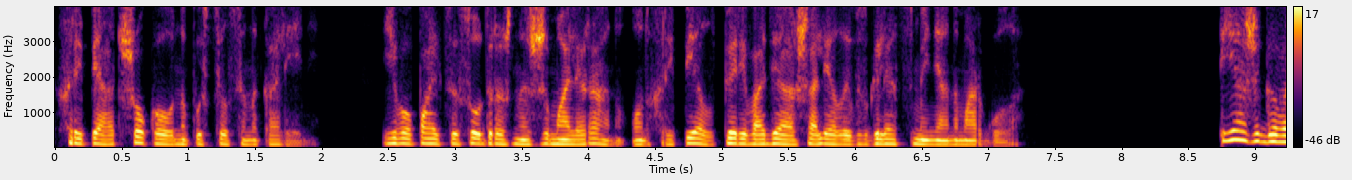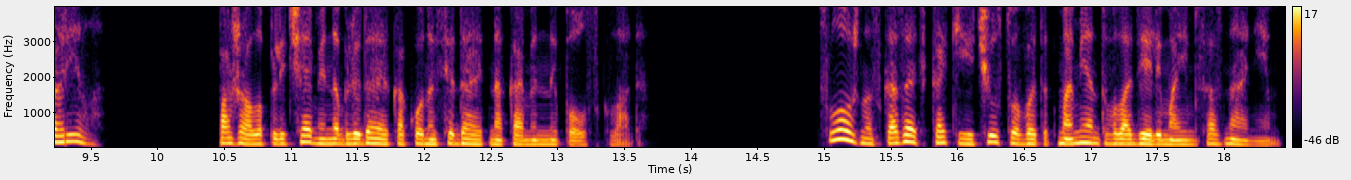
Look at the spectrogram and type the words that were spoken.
Хрипя от шока, он опустился на колени. Его пальцы судорожно сжимали рану, он хрипел, переводя ошалелый взгляд с меня на Маргула. «Я же говорила», — пожала плечами, наблюдая, как он оседает на каменный пол склада. Сложно сказать, какие чувства в этот момент владели моим сознанием,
